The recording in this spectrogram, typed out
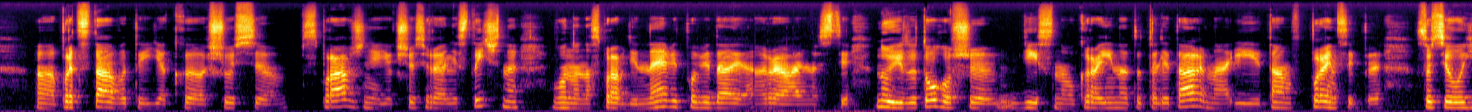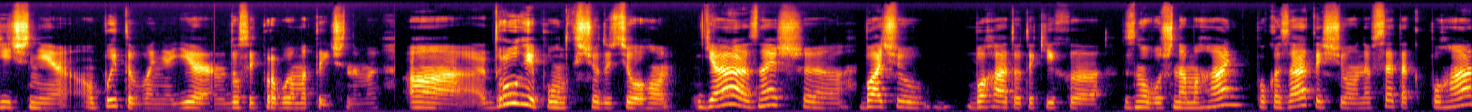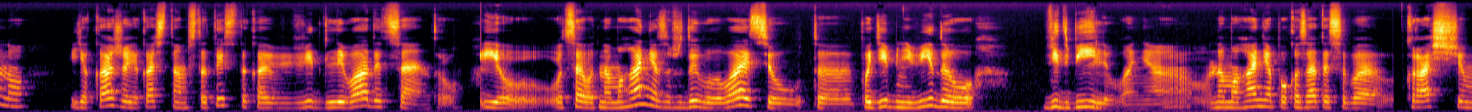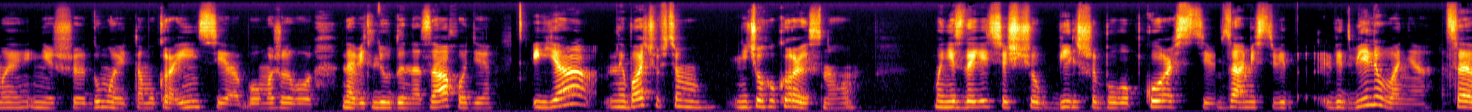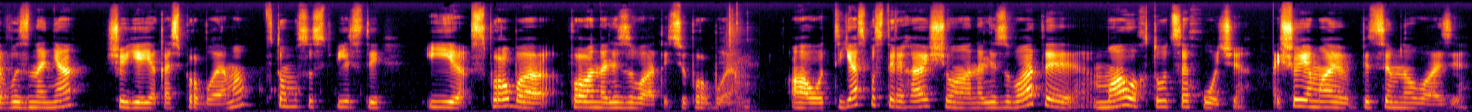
представити як е, щось е, справжнє, як щось реалістичне, воно насправді не відповідає реальності. Ну і до того ж, дійсно, Україна тоталітарна, і там, в принципі, соціологічні опитування є досить проблематичними. А другий пункт щодо цього. Я, знаєш, е, бачу багато таких е, знову ж намагань показати, що не все так погано, як каже якась там статистика від лівади центру. І оце от намагання завжди виливається у подібні відео відбілювання, намагання показати себе кращими, ніж думають там українці або, можливо, навіть люди на Заході. І я не бачу в цьому нічого корисного. Мені здається, що більше було б користі замість від відбілювання це визнання, що є якась проблема в тому суспільстві, і спроба проаналізувати цю проблему. А от я спостерігаю, що аналізувати мало хто це хоче. Що я маю під цим на увазі?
